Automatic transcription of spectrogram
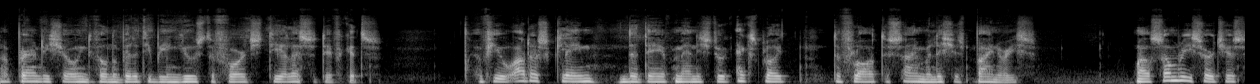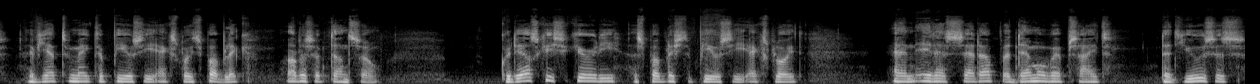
apparently showing the vulnerability being used to forge TLS certificates. A few others claim that they have managed to exploit the flaw to sign malicious binaries. While some researchers have yet to make their POC exploits public, others have done so. Kudelski Security has published a POC exploit and it has set up a demo website that uses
